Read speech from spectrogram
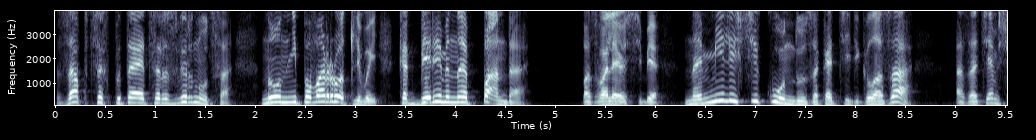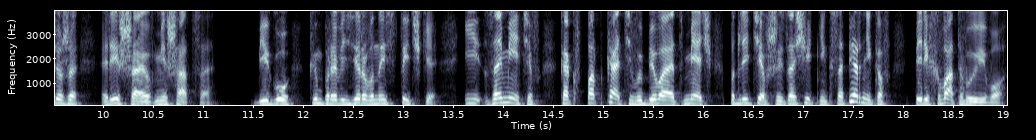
Запцах пытается развернуться, но он неповоротливый, как беременная панда. Позволяю себе на миллисекунду закатить глаза, а затем все же решаю вмешаться. Бегу к импровизированной стычке и, заметив, как в подкате выбивает мяч подлетевший защитник соперников, перехватываю его.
